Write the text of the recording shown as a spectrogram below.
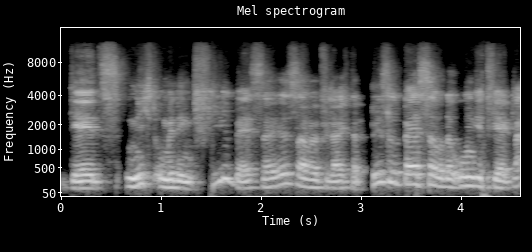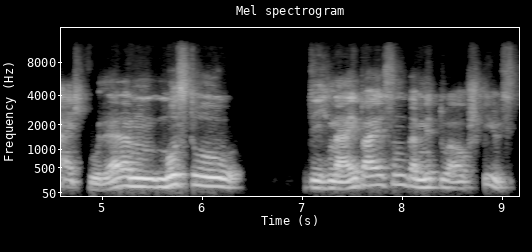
der jetzt nicht unbedingt viel besser ist, aber vielleicht ein bisschen besser oder ungefähr gleich gut, ja, dann musst du dich neibeißen, damit du auch spielst.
